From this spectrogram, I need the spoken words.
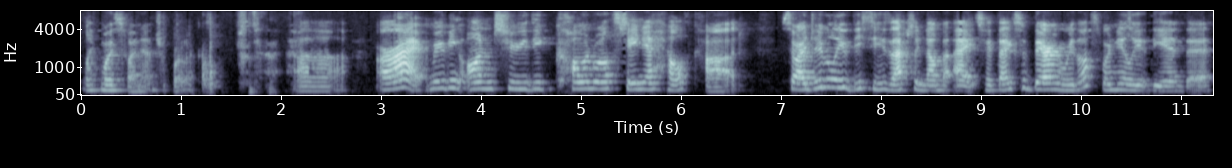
Like most financial products. all right, moving on to the Commonwealth Senior Health Card. So I do believe this is actually number eight. So thanks for bearing with us. We're nearly at the end there.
